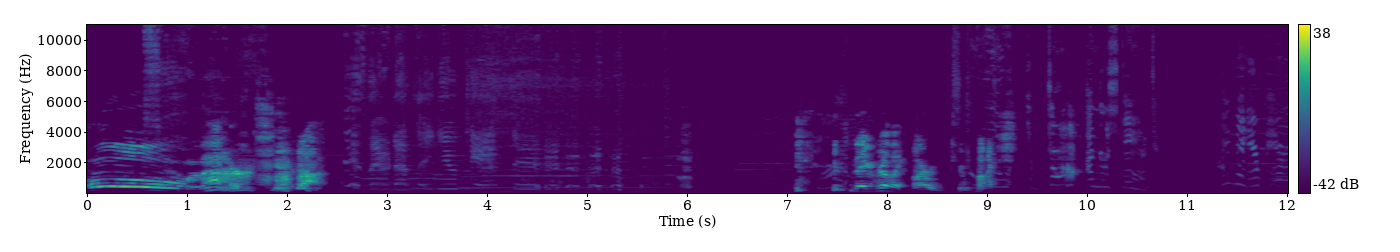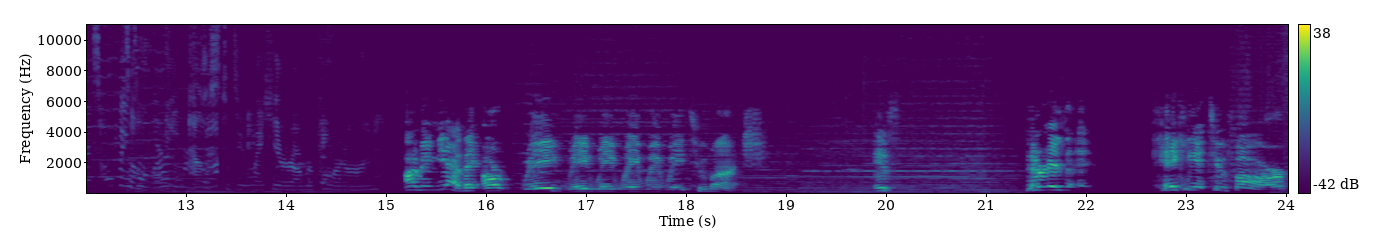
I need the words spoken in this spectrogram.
Oh, that hurts. they really are too much. You don't understand. I met your parents hoping to learn else to do my hero report on. I mean, yeah, they are way, way, way, way, way, way too much. Is there is a, taking it too far,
